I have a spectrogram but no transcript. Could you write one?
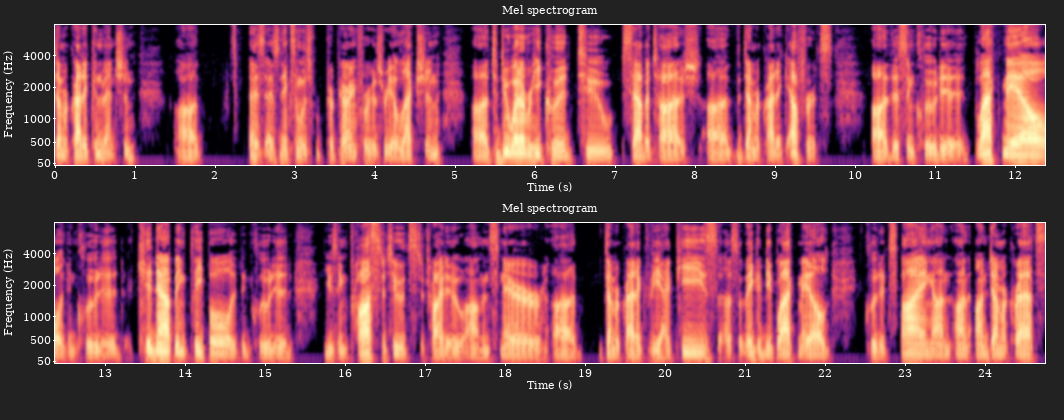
Democratic Convention, uh, as, as, Nixon was preparing for his reelection, uh, to do whatever he could to sabotage uh, the Democratic efforts. Uh, this included blackmail, it included kidnapping people, it included using prostitutes to try to um, ensnare uh, Democratic VIPs uh, so they could be blackmailed, included spying on, on, on Democrats.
